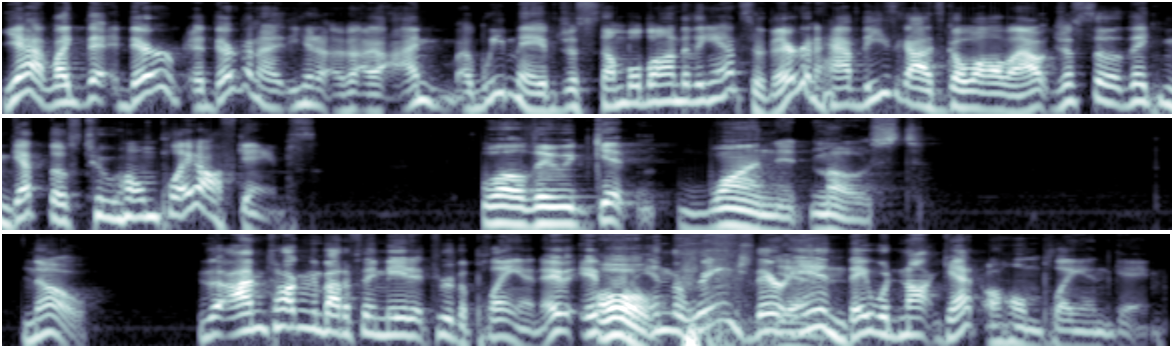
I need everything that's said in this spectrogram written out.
yeah, like they- they're they're gonna, you know, I- I'm we may have just stumbled onto the answer. They're gonna have these guys go all out just so they can get those two home playoff games. well they would get one at most No. I'm talking about if they made it through the play-in. If, if Oh, in the range they're yeah. in, they would not get a home play-in game.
